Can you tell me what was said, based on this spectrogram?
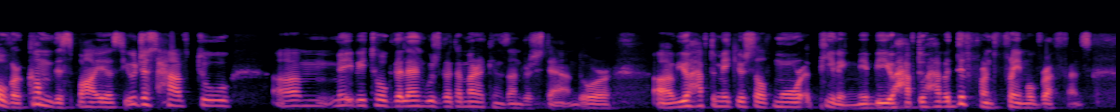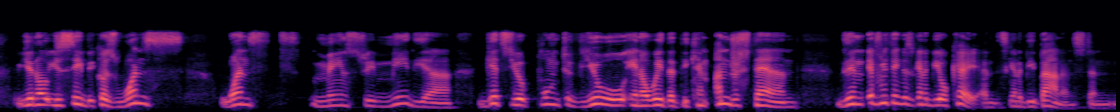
overcome this bias, you just have to um, maybe talk the language that Americans understand, or uh, you have to make yourself more appealing. Maybe you have to have a different frame of reference. You know, you see, because once once mainstream media gets your point of view in a way that they can understand, then everything is going to be okay and it's going to be balanced, and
